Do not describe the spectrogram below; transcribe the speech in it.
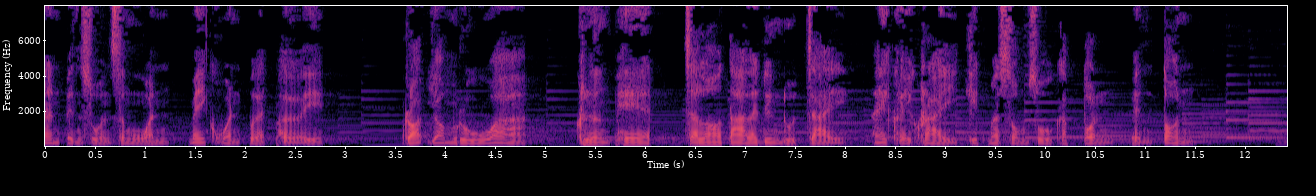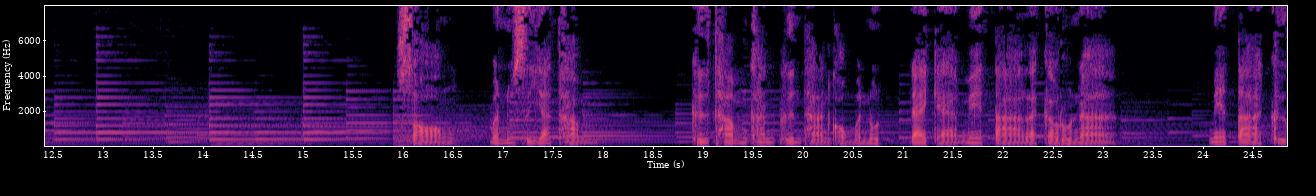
นั่นเป็นส่วนสงวนไม่ควรเปิดเผย เพราะย่อมรู้ว่า เครื่องเพศจะล่อตาและดึงดูดใจให้ใครๆ คิดมาสมสู่กับตนเป็นต้น 2. มนุษยธรรม คือธรรมขั้นพื้นฐานของมนุษย์ได้แก่เมตตาและกรุณา เมตตาคือ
